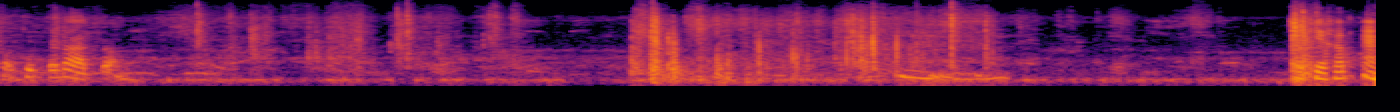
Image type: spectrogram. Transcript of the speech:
ขอ เก็บกระดาษก่อนอืมโอเคครับ อะ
